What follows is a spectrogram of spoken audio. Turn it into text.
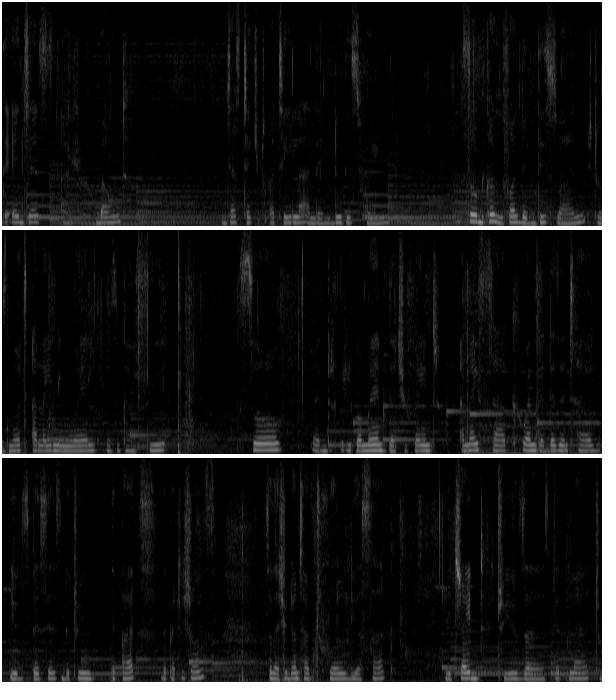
the edges are bound. Just take it to a tailor and they'll do this for you. So because we folded this one it was not aligning well as you can see. So i'd recommend that you find a nice sack one that doesn't have huge spaces between the parts the partitions so that you don't have to fold your sack. I tried to use a stapler to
